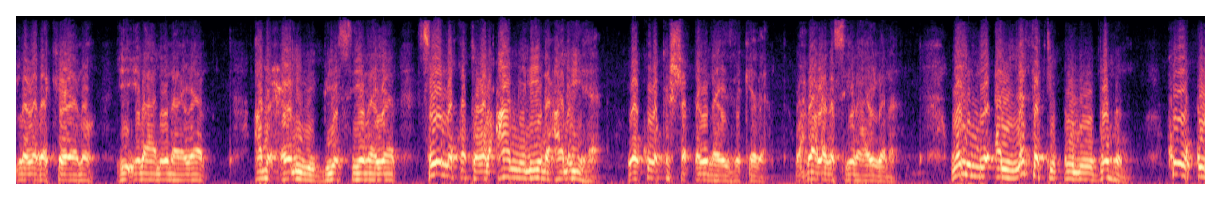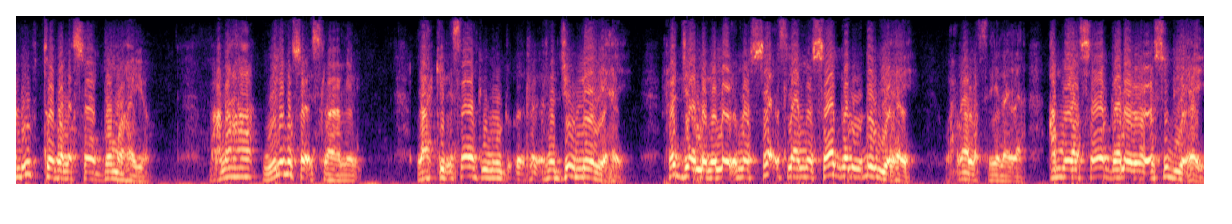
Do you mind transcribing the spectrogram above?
la wada keeno iyo ilaalinayaan. Ama xoolii way biyo siinayaan. Say noqoto waalcaamiliina calayha waa kuwa ka shaqaynaya zakada. Waxbaa laga siina ayagana. Waalmu'allafati quluubuhum kuwa quluubtooda la soo dumahayo. Macnaha weli ma soo islaamin laakiin islaamkii wuu rajo leeyahay. Rajaa laga leeya inuu soo islaamuu soo galuu dhow yahay. Waxbaa la siinayaa ama waa soo galay oo cusub yahay.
